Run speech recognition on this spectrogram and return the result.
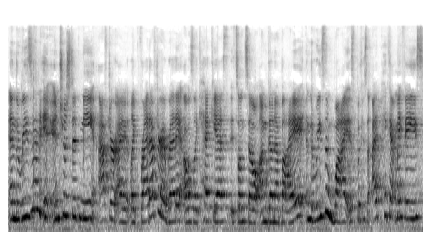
And the reason it interested me after I, like right after I read it, I was like, heck yes, it's on sale, I'm gonna buy it. And the reason why is because I pick at my face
